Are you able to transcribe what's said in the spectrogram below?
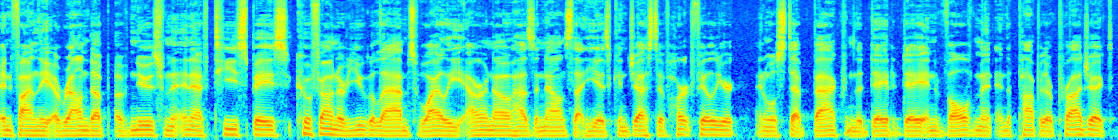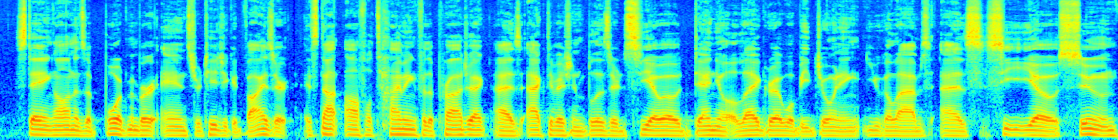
And finally, a roundup of news from the NFT space. Co founder of Yuga Labs, Wylie Aronow, has announced that he has congestive heart failure and will step back from the day to day involvement in the popular project, staying on as a board member and strategic advisor. It's not awful timing for the project, as Activision Blizzard COO Daniel Alegre will be joining Yuga Labs as CEO soon.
